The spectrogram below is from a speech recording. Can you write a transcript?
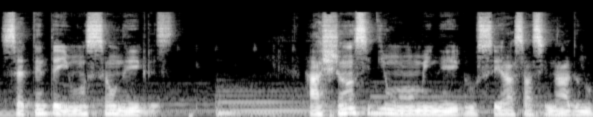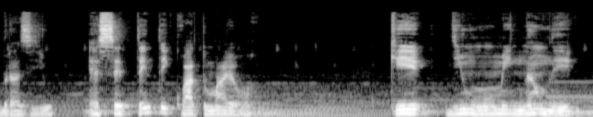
71 são negras a chance de um homem negro ser assassinado no Brasil é 74 maior que de um homem não negro.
